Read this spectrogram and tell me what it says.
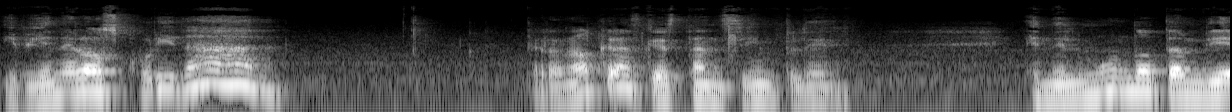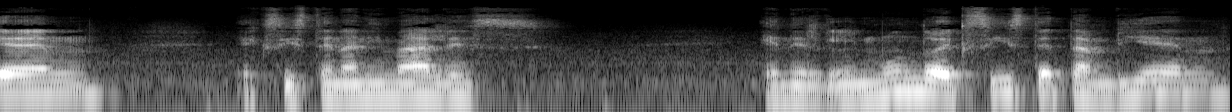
y viene la oscuridad. Pero no creas que es tan simple. En el mundo también existen animales. En el mundo existe también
